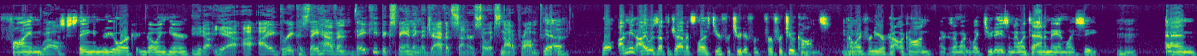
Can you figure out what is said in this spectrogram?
fine Well- just staying in New York and going here. You know, yeah, I, I agree because they haven't they keep expanding the Javits Center, so it's not a problem for Yeah. them. Well, I mean, I was at the Javits last year for two different for for two cons. I Mhm. went for New York Comic Con because I went for like 2 days and I went to Anime NYC. hmm And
